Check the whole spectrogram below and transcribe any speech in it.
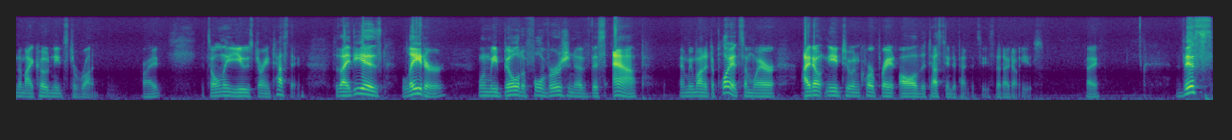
that my code needs to run, right? It's only used during testing. So the idea is later, when we build a full version of this app, and we want to deploy it somewhere, I don't need to incorporate all of the testing dependencies that I don't use. Okay? This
